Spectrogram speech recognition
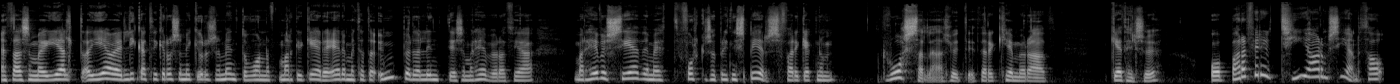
en það sem ég held að ég líka tekið rosa mikið úr þessa mynd og vona margir gera er með þetta umbyrðalindi sem maður hefur að því að maður hefur séð með fólk eins og Britney Spears farið gegnum rosalega hluti þegar það kemur að geðhilsu og bara fyrir tíu árum síðan þá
